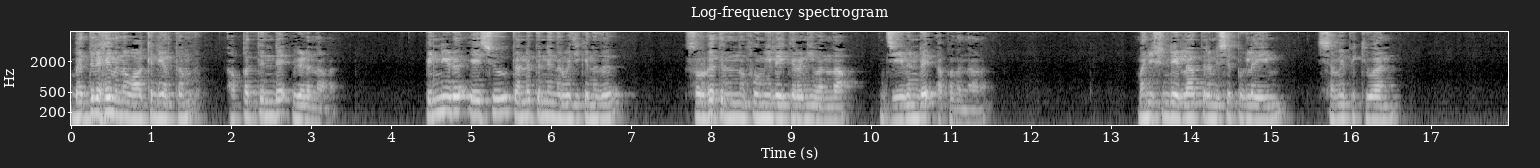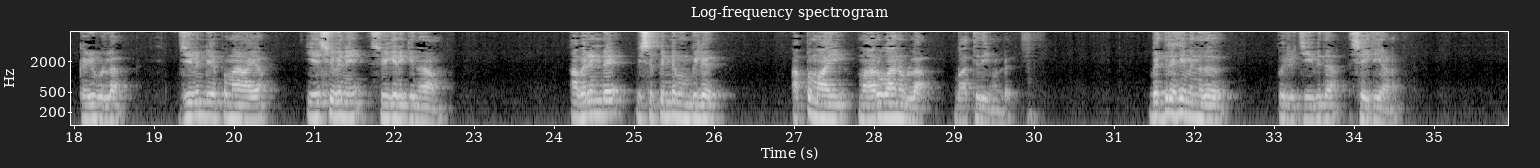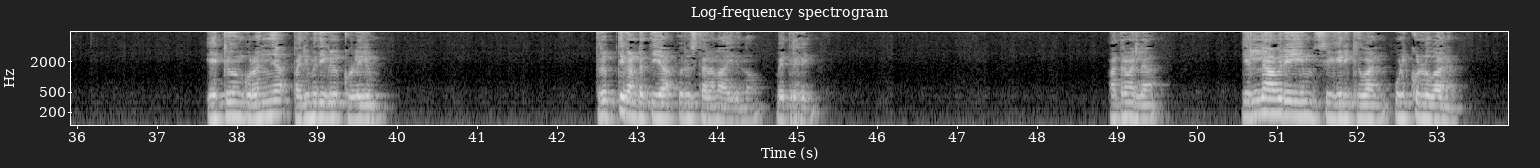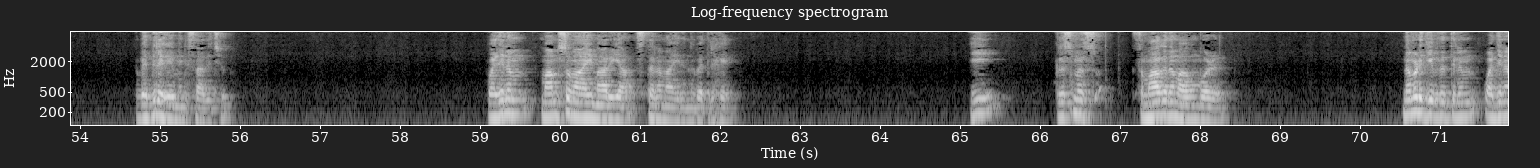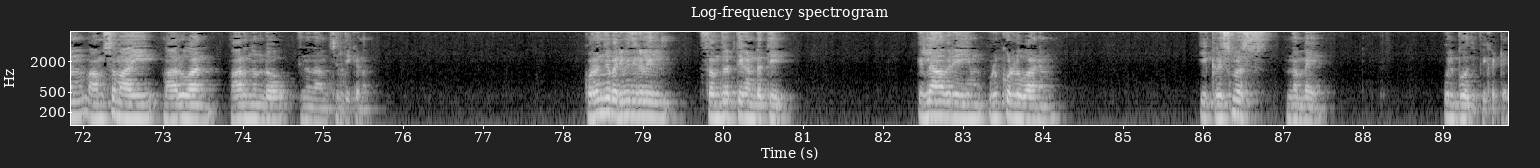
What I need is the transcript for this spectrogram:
ബദ്രഹം എന്ന വാക്കിന്റെ അർത്ഥം അപ്പത്തിന്റെ വീടെന്നാണ്. പിന്നീട് യേശു തന്നെ തന്നെ നിർവചിക്കുന്നത് സ്വർഗത്തിൽ നിന്നും ഭൂമിയിലേക്ക് ഇറങ്ങി വന്ന ജീവന്റെ അപ്പമെന്നാണ്. മനുഷ്യന്റെ എല്ലാത്തരം വിശപ്പുകളെയും ശമിപ്പിക്കുവാൻ കഴിവുള്ള ജീവന്റെ അപ്പമായ യേശുവിനെ സ്വീകരിക്കുന്നതാം. അവരന്റെ വിശപ്പിന്റെ മുമ്പിൽ അപ്പമായി മാറുവാനുള്ള ബാധ്യതയുമുണ്ട്. ബദ്രഹീം എന്നത് ഒരു ജീവിത ശൈലിയാണ്. ഏറ്റവും കുറഞ്ഞ പരിമിതികൾക്കുള്ളിലും തൃപ്തി കണ്ടെത്തിയ ഒരു സ്ഥലമായിരുന്നു ബദ്രഹീം. മാത്രമല്ല എല്ലാവരെയും സ്വീകരിക്കുവാൻ ഉൾക്കൊള്ളുവാനും ബദ്രഹീമിന് സാധിച്ചു. വചനം മാംസമായി മാറിയ സ്ഥലമായിരുന്നു ബദ്രഹേം ഈ ക്രിസ്മസ് സമാഗതമാകുമ്പോൾ നമ്മുടെ ജീവിതത്തിലും വചനം മാംസമായി മാറുവാൻ മാറുന്നുണ്ടോ എന്ന് നാം ചിന്തിക്കണം. കുറഞ്ഞ പരിമിതികളിൽ സംതൃപ്തി കണ്ടെത്തി എല്ലാവരെയും ഉൾക്കൊള്ളുവാനും ഈ ക്രിസ്മസ് നമ്മെ ഉത്ബോധിപ്പിക്കട്ടെ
